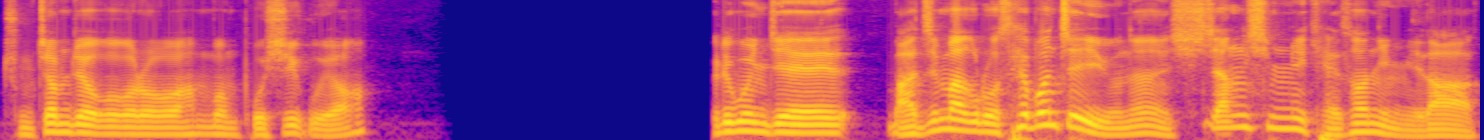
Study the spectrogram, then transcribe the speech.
중점적으로 한번 보시고요. 그리고 이제 마지막으로 세 번째 이유는 시장 심리 개선입니다.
